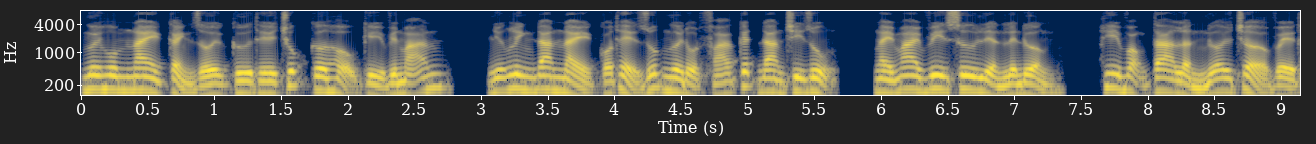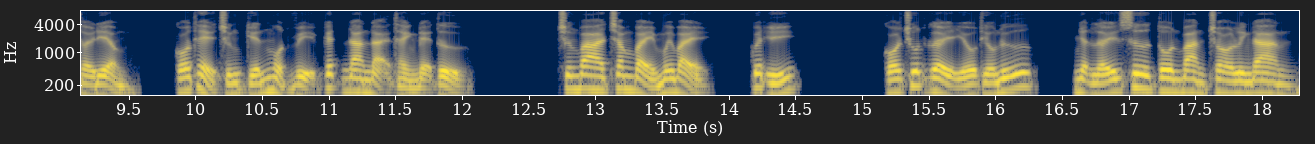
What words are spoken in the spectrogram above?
ngươi hôm nay cảnh giới cứ thế chúc cơ hậu kỳ viên mãn, những linh đan này có thể giúp ngươi đột phá kết đan chi dụng, ngày mai vi sư liền lên đường, hy vọng ta lần nữa trở về thời điểm, có thể chứng kiến một vị kết đan đại thành đệ tử. chương 377, quyết ý. Có chút gầy yếu thiếu nữ, nhận lấy sư tôn ban cho linh đan,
